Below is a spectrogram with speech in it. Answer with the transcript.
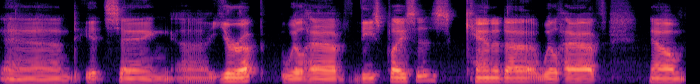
And it's saying uh, Europe will have these places, Canada will have, now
